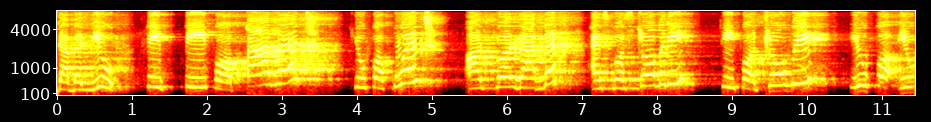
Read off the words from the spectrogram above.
W. P, P for parrot, Q for quilt, R for rabbit, S for strawberry, T for trophy, U for U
